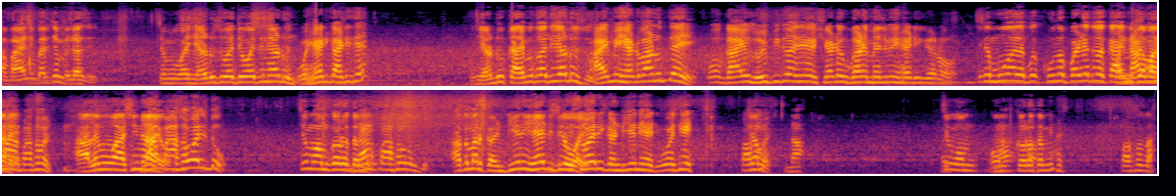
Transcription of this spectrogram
આ વાયરની બાર ચમ મેલા છે? ચમ વાય હેડું છું હોય તે હેડું ઓ હેડ ગાડી છે? હેડું કાયમી તો વાયથી હેડું છું. કાયમી હેડવાનું જ નહીં. ઓ ગાય લોહી પીધો છે શેડે ઉગાડે મેલવી હેડી કરો એટલે હું ખુલ્લો પડ્યો તો કાયમી તમારે. પાછો. હાલે હું વાસી ના આવ્યો. પાછો વળ તું ચમ આમ કરો તમે? પાછો વળ તું આ તમારે ઘંટીયાની હેડ છે સોરી ગંડિયાની હેડ. ઓ છે વળ. ના. ચમ આમ ના, કરો તમે? પાછો જા.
